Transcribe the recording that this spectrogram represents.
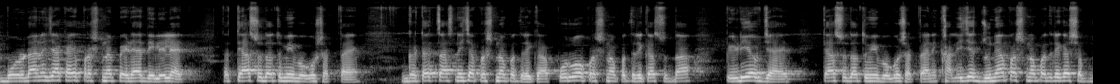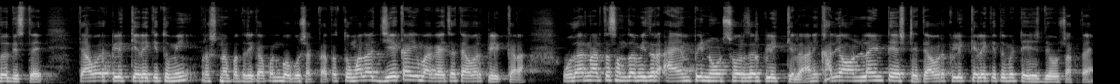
बोर्डाने ज्या काही प्रश्न पेढ्या दिलेल्या आहेत तर त्यासुद्धा तुम्ही बघू शकताय. घटक चाचणीच्या प्रश्नपत्रिका पूर्व प्रश्नपत्रिका सुद्धा पी डी एफ ज्या आहेत त्यासुद्धा तुम्ही बघू शकता. आणि खाली जे जुन्या प्रश्नपत्रिका शब्द दिसते त्यावर क्लिक केले की तुम्ही प्रश्नपत्रिका पण बघू शकता. तर तुम्हाला जे काही बघायचं त्यावर क्लिक करा. उदाहरणार्थ समजा मी जर आय एम पी नोट्सवर जर क्लिक केलं आणि खाली ऑनलाईन टेस्ट आहे त्यावर क्लिक केलं की तुम्ही टेस्ट देऊ शकताय.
